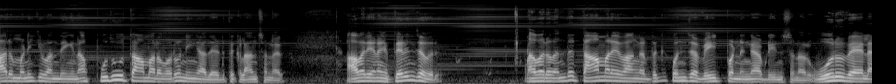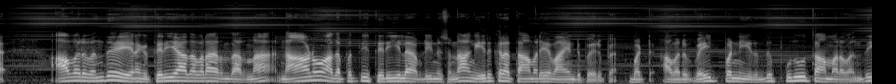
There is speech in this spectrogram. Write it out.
ஆறு மணிக்கு வந்தீங்கன்னா புது தாமரை வரும். நீங்கள் அதை எடுத்துக்கலாம்னு சொன்னார். அவர் எனக்கு தெரிஞ்சவர். அவர் வந்து தாமரை வாங்குறதுக்கு கொஞ்சம் வெயிட் பண்ணுங்கள் அப்படின்னு சொன்னார். ஒரு வேளை அவர் வந்து எனக்கு தெரியாதவராக இருந்தார்னா நானும் அதை பற்றி தெரியல அப்படின்னு சொன்னால் அங்கே இருக்கிற தாமரையே வாங்கிட்டு போயிருப்பேன். பட் அவர் வெயிட் பண்ணி இருந்து புது தாமரை வந்து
